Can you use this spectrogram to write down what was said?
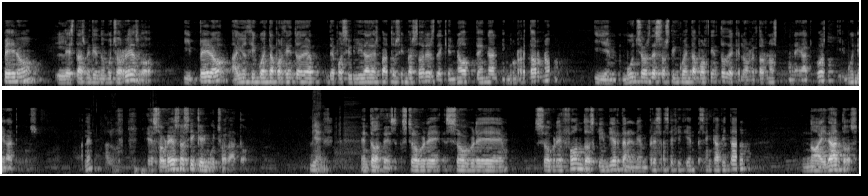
pero le estás metiendo mucho riesgo. Y pero hay un 50% de, posibilidades para tus inversores de que no obtengan ningún retorno y en muchos de esos 50% de que los retornos sean negativos y muy negativos. ¿vale? Eh, sobre eso sí que hay mucho dato. Bien. Entonces, sobre, sobre, sobre fondos que inviertan en empresas eficientes en capital, no hay datos,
